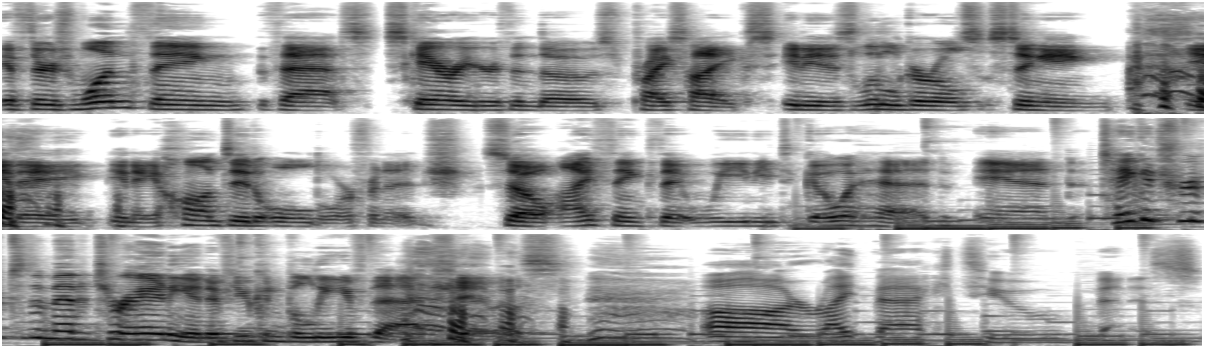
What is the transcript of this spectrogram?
if there's one thing that's scarier than those price hikes, it is little girls singing in a in a haunted old orphanage. So I think that we need to go ahead and take a trip to the Mediterranean if you can believe that, Seamus. uh, right back to Venice.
